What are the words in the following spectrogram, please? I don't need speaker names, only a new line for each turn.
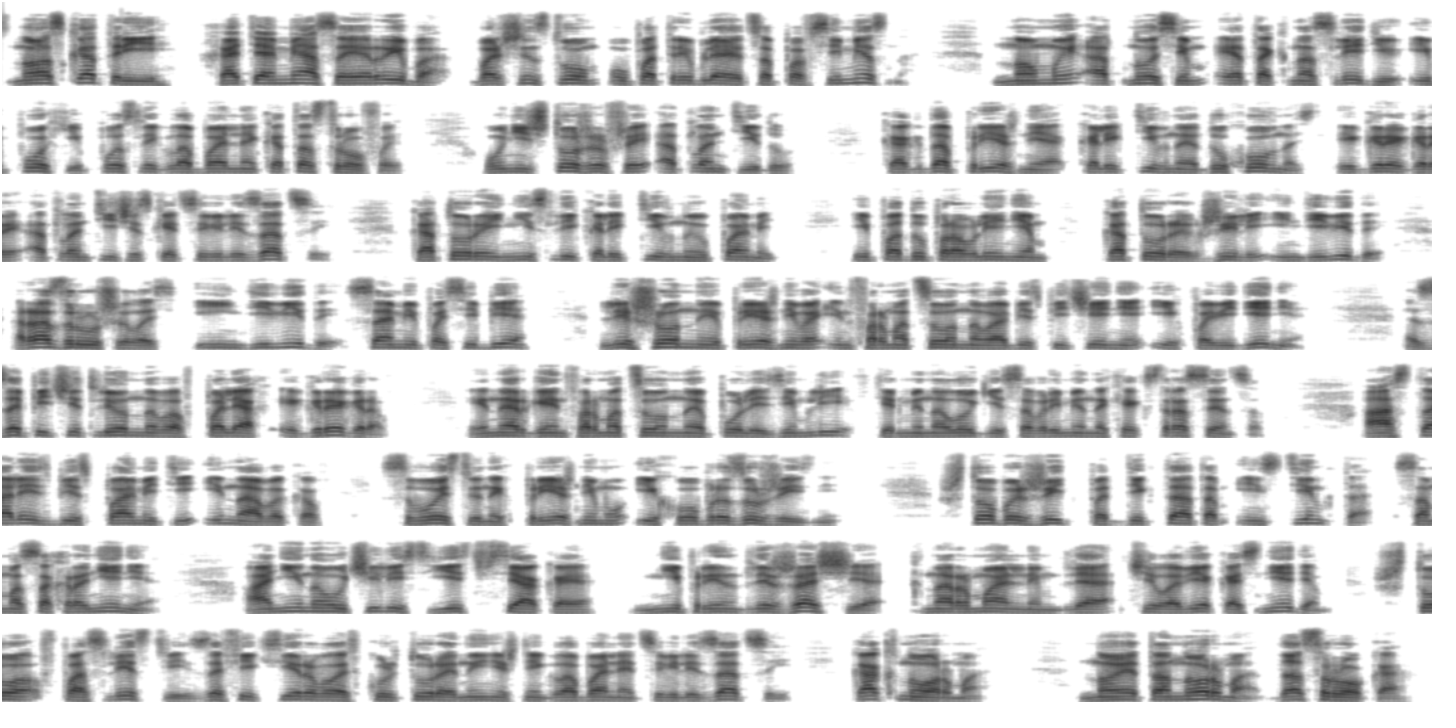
Сноска 3. Хотя мясо и рыба большинством употребляются повсеместно, но мы относим это к наследию эпохи после глобальной катастрофы, уничтожившей Атлантиду, когда прежняя коллективная духовность эгрегоры атлантической цивилизации, которые несли коллективную память и под управлением которых жили индивиды, разрушилась, и индивиды сами по себе, лишенные прежнего информационного обеспечения их поведения, запечатленного в полях эгрегоров, энергоинформационное поле Земли в терминологии современных экстрасенсов, остались без памяти и навыков, свойственных прежнему их образу жизни. Чтобы жить под диктатом инстинкта самосохранения, они научились есть всякое, не принадлежащее к нормальным для человека снедям, что впоследствии зафиксировалось культурой нынешней глобальной цивилизации как норма. Но эта норма до срока.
